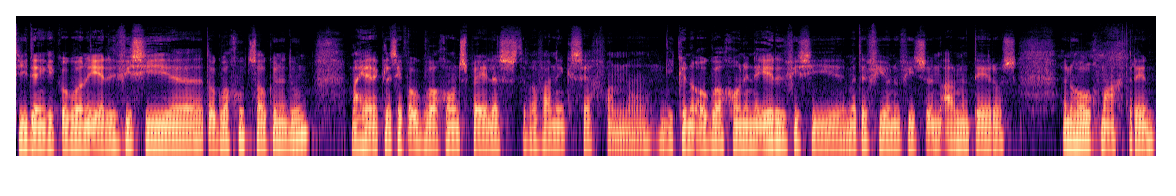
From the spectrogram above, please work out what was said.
Die denk ik ook wel in de Eredivisie eh, het ook wel goed zou kunnen doen. Maar Heracles heeft ook wel gewoon spelers waarvan ik zeg van... eh, die kunnen ook wel gewoon in de Eredivisie eh, met een Vionovic, een Armenteros, een Hoogma achterin.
